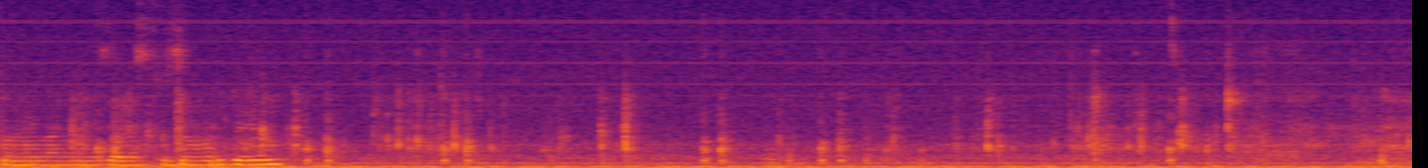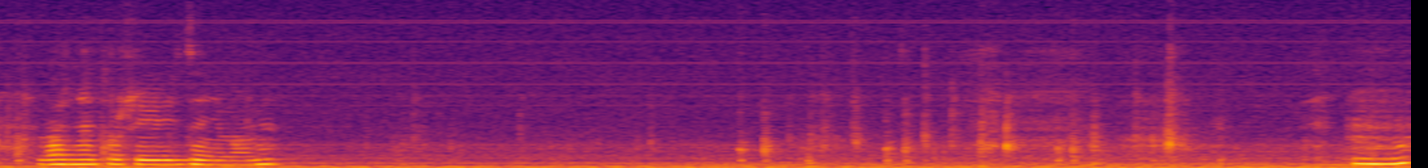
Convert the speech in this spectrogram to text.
bo normalnie mnie zaraz tu zamordują. Ważne to, że jedzenie mamy. Mhm.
